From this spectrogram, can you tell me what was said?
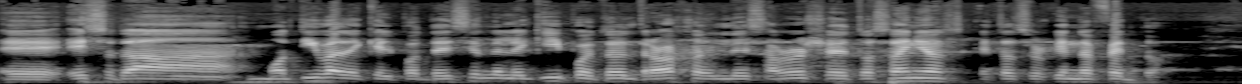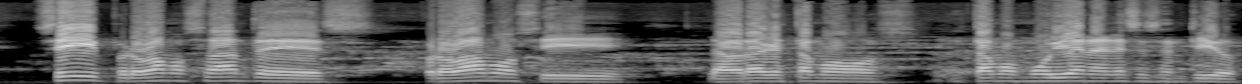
eh, eso da, motiva de que el potencial del equipo y todo el trabajo del desarrollo de estos años está surgiendo efecto. Sí, probamos antes, probamos y la verdad que estamos, estamos muy bien en ese sentido.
